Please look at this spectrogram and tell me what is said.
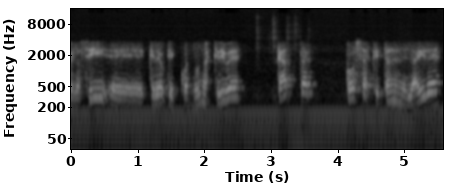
pero sí eh, creo que cuando uno escribe capta cosas que están en el aire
